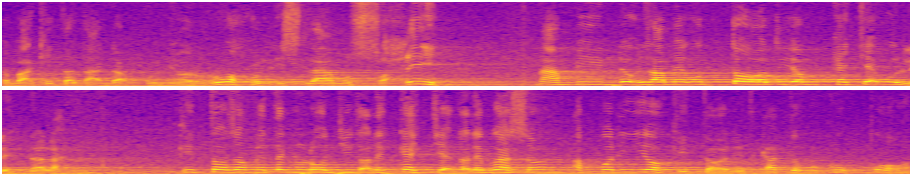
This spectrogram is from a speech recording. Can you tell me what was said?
sebab kita tak ada punya ruhul islamus sahih Nabi duduk zaman utara tu yang kecek boleh dalam ni kita zaman teknologi tak boleh kecek, tak boleh berasa. Apa dia kita ni terkatuk buku apa?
